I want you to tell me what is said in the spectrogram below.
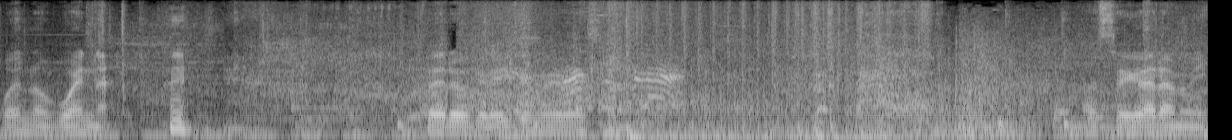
Bueno, buena. Pero creí que me ibas a, a cegar a mí.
